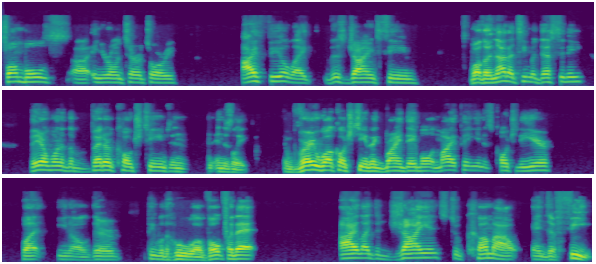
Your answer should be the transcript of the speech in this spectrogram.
fumbles uh, in your own territory? I feel like this Giants team, while they're not a team of destiny, they are one of the better coach teams in, in this league. A very well coached team. I think Brian Daboll, in my opinion, is coach of the year. But you know, there are people who uh, vote for that. I like the Giants to come out and defeat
